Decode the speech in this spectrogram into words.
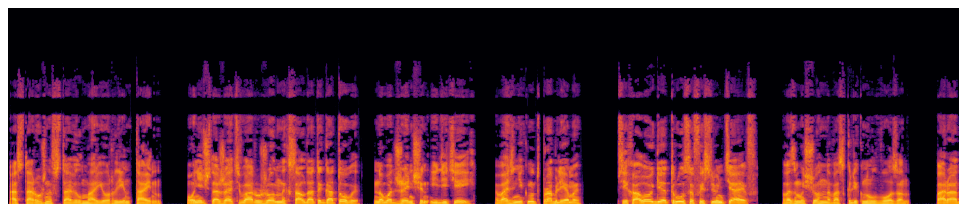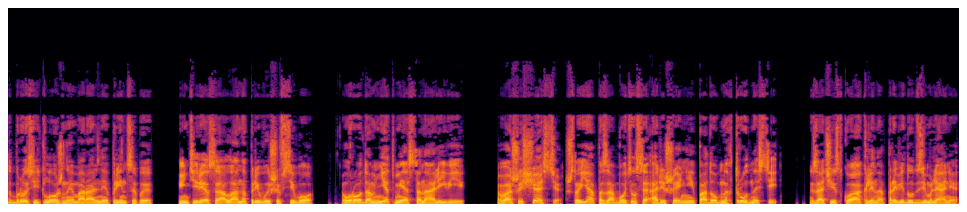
осторожно вставил майор Линтайн. Уничтожать вооруженных солдаты готовы, но вот женщин и детей возникнут проблемы. Психология трусов и слюнтяев, возмущенно воскликнул Возан. Пора отбросить ложные моральные принципы. Интересы Алана превыше всего. Уродам нет места на Оливии. Ваше счастье, что я позаботился о решении подобных трудностей. Зачистку Аклина проведут земляне.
